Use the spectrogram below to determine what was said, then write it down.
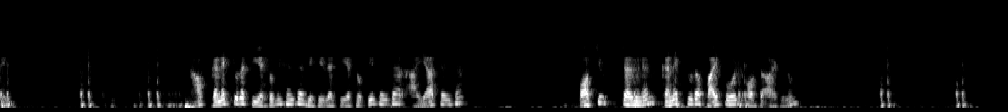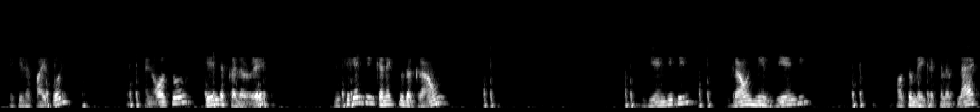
pin now connect to the TSOP sensor. This is the TSOP sensor, IR sensor. Positive terminal connect to the 5 volt of the Arduino. This is a 5 volt and also change the color red. And second pin connect to the ground. GND pin. Ground means GND. Also make the color black.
